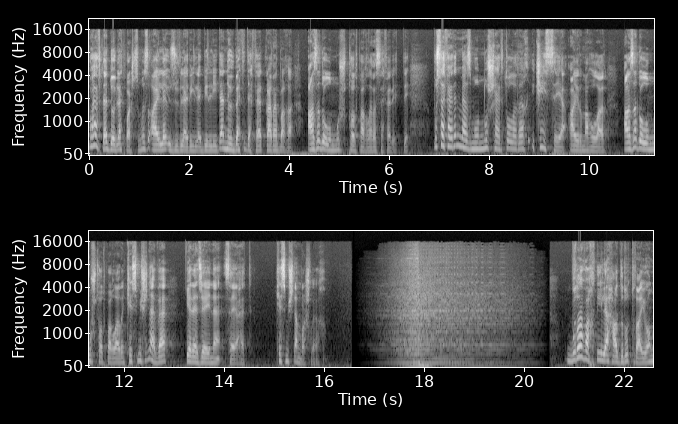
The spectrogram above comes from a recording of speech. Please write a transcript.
Bu həftə dövlət başçımız ailə üzvləri ilə birlikdə növbəti dəfə Qarabağa, azad olunmuş torpaqlara səfər etdi. Bu səfərin məzmununu şərti olaraq iki hissəyə ayırmaq olar. Azad olunmuş torpaqların keçmişinə və gələcəyinə səyahət. Keçmişdən başlayaq. Bura vaxtı ilə Hadrut rayon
